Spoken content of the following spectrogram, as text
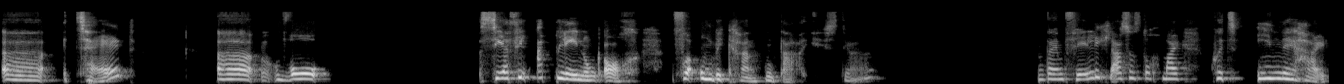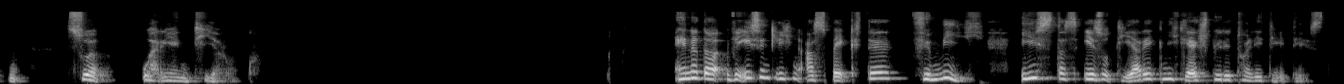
äh, Zeit, äh, wo sehr viel Ablehnung auch vor Unbekannten da ist. Ja? Und da empfehle ich, lass uns doch mal kurz innehalten zur Orientierung. Einer der wesentlichen Aspekte für mich ist, dass Esoterik nicht gleich Spiritualität ist.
